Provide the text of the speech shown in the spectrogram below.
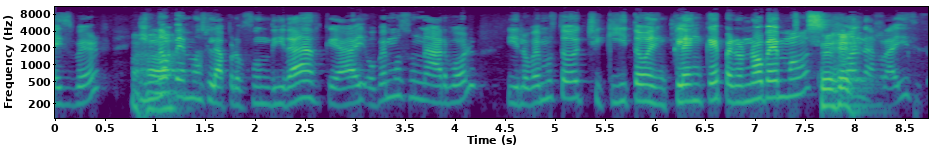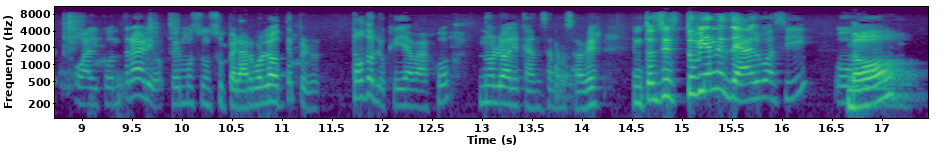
iceberg y no vemos la profundidad que hay, o vemos un árbol y lo vemos todo chiquito, enclenque, pero no vemos todas las raíces. O al contrario, vemos un super arbolote, pero todo lo que hay abajo no lo alcanzamos a ver. Entonces, ¿tú vienes de algo así? No,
